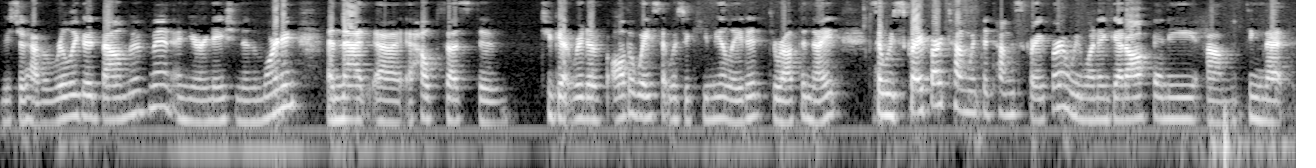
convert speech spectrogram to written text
we should have a really good bowel movement and urination in the morning, and that uh, helps us to to get rid of all the waste that was accumulated throughout the night. So we scrape our tongue with the tongue scraper, and we want to get off anything um, that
